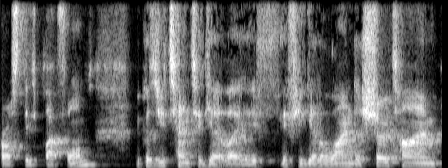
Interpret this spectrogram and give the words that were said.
across these platforms because you tend to get like if if you get aligned to Showtime,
